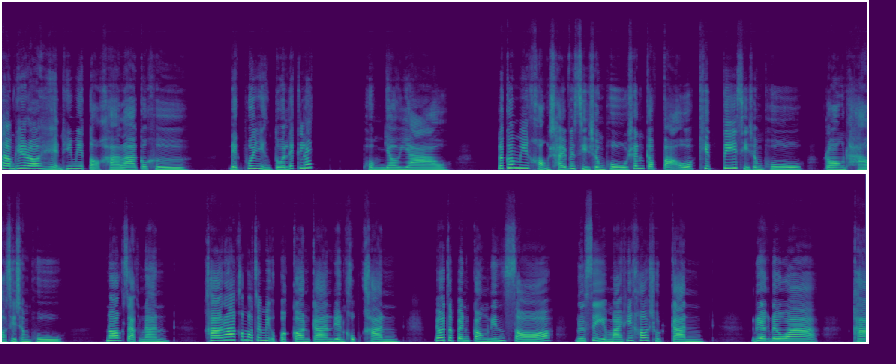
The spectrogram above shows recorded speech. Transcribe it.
จำที่เราเห็นที่มีต่อคาร่าก็คือ เด็กผู้หญิงตัวเล็กๆ ผมยาวๆ แล้วก็มีของใช้เป็นสีชมพู เช่นกระเป๋าคิตตี้สีชมพู รองเท้าสีชมพู นอกจากนั้นคาร่าก็มักจะมีอุปกรณ์การเรียนครบครัน ไม่ว่าจะเป็นกล่องดินสอ หรือสีไม้ที่เข้าชุดกัน เรียกได้ว่า คา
